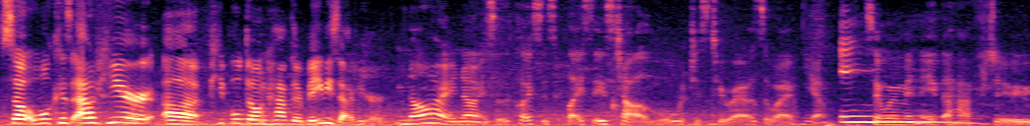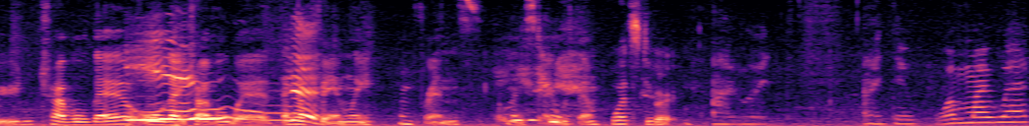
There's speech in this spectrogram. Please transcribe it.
So, well, because out here, uh, people don't have their babies out here. no, no. So the closest place is Charleville, which is two hours away. Yeah. So women either have to travel there or they travel where they have family and friends and they stay with them. What, Stuart? I would. I do want my wet,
